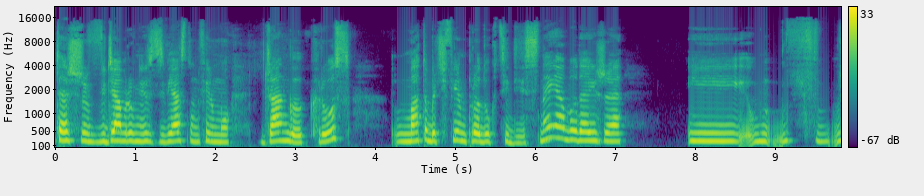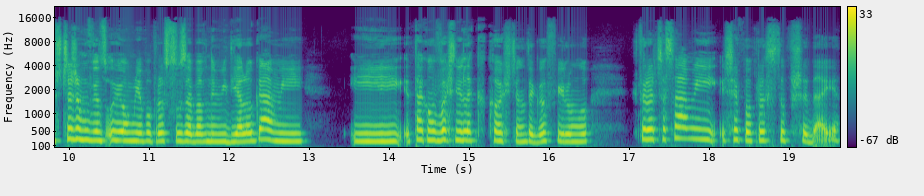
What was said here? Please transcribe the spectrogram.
Też widziałam również zwiastun filmu Jungle Cruise. Ma to być film produkcji Disneya bodajże. I szczerze mówiąc, ujął mnie po prostu zabawnymi dialogami i taką właśnie lekkością tego filmu, która czasami się po prostu przydaje.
